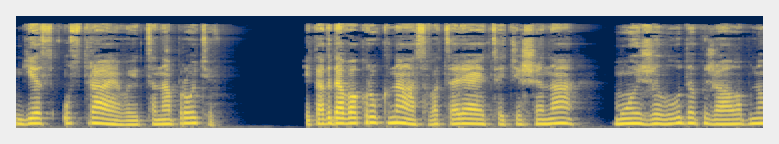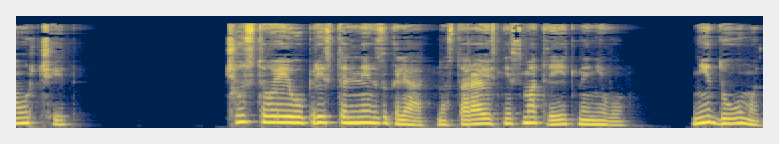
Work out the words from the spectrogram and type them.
Гес устраивается напротив, и когда вокруг нас воцаряется тишина, мой желудок жалобно урчит. Чувствую его пристальный взгляд, но стараюсь не смотреть на него, не думать,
